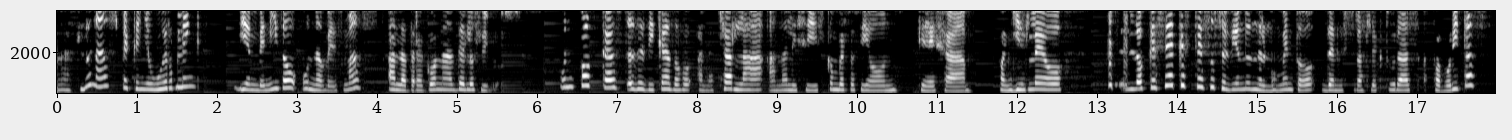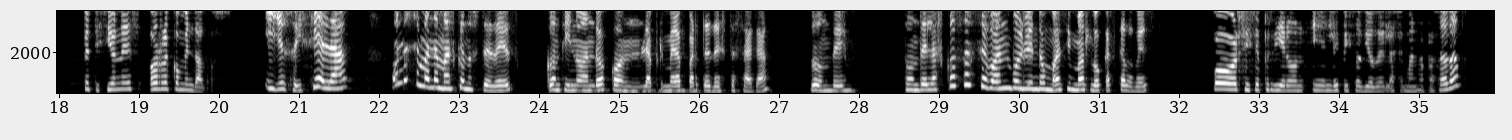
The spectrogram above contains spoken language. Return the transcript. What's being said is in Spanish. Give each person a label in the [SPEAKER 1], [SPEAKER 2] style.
[SPEAKER 1] buenas lunas, pequeño Wirbling. Bienvenido una vez más a La Dragona de los Libros, un podcast dedicado a la charla, análisis, conversación, queja, fangirleo, lo que sea que esté sucediendo en el momento de nuestras lecturas favoritas, peticiones o recomendados.
[SPEAKER 2] Y yo soy Ciela, una semana más con ustedes, continuando con la primera parte de esta saga, donde donde las cosas se van volviendo más y más locas cada vez.
[SPEAKER 1] Por si se perdieron el episodio de la semana pasada,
